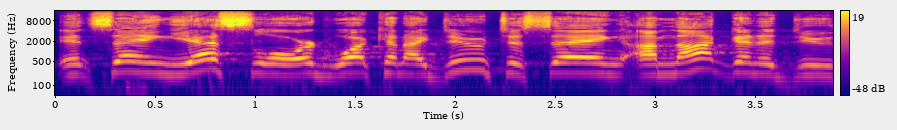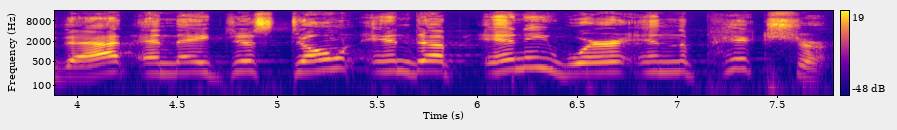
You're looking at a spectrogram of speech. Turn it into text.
it saying, Yes, Lord, what can I do? to saying, I'm not going to do that. And they just don't end up anywhere in the picture.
